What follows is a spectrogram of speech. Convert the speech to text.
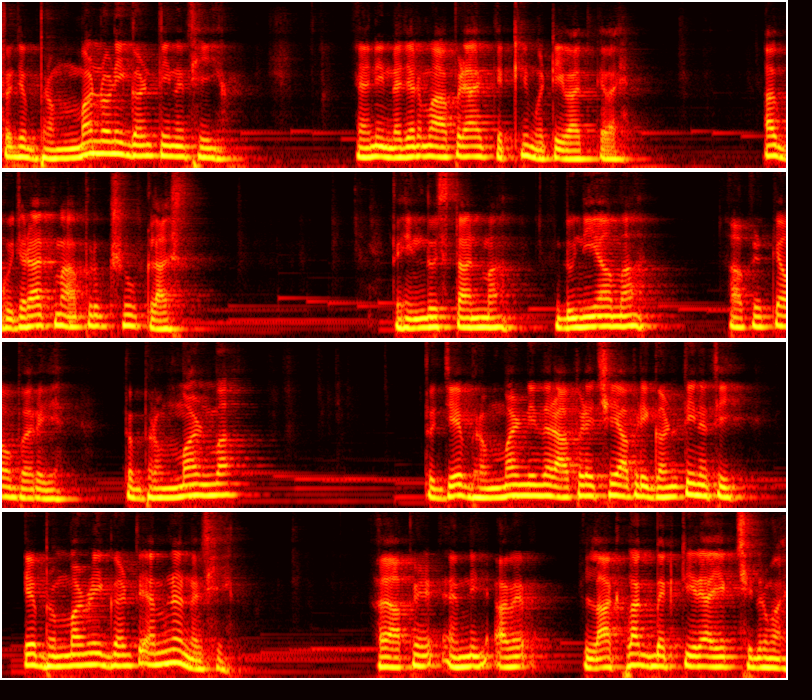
તો જે બ્રહ્માંડોની ગણતી નથી, એની નજરમાં આપણે આ કેટલી મોટી વાત કહેવાય. આ ગુજરાતમાં આપણું શું ક્લાસ તો હિન્દુસ્તાનમાં, દુનિયામાં આપણે ક્યાં ઊભા રહીએ? તો બ્રહ્માંડમાં? તો જે બ્રહ્માંડની અંદર આપણે છીએ, આપણી ગણતી નથી. એ બ્રહ્માંડની ગણતી એમને નથી. હવે આપણે એમની, હવે લાખ લાખ બેક્ટેરિયા એક છિદ્રમાં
